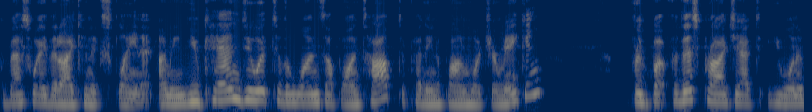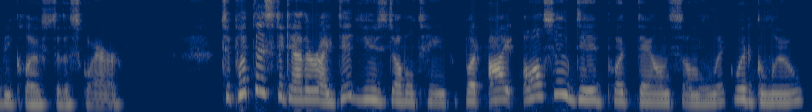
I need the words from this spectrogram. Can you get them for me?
The best way that I can explain it. I mean, you can do it to the ones up on top, depending upon what you're making. For, but for this project, you want to be close to the square. To put this together, I did use double tape, but I also did put down some liquid glue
